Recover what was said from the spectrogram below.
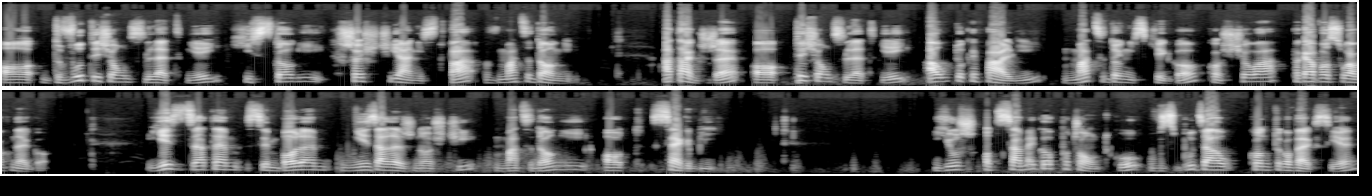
o dwutysiącletniej historii chrześcijaństwa w Macedonii, a także o tysiącletniej autokefalii macedońskiego kościoła prawosławnego. Jest zatem symbolem niezależności Macedonii od Serbii. Już od samego początku wzbudzał kontrowersje,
